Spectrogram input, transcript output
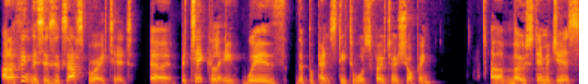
And I think this is exasperated, uh, particularly with the propensity towards photoshopping. Uh, most images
